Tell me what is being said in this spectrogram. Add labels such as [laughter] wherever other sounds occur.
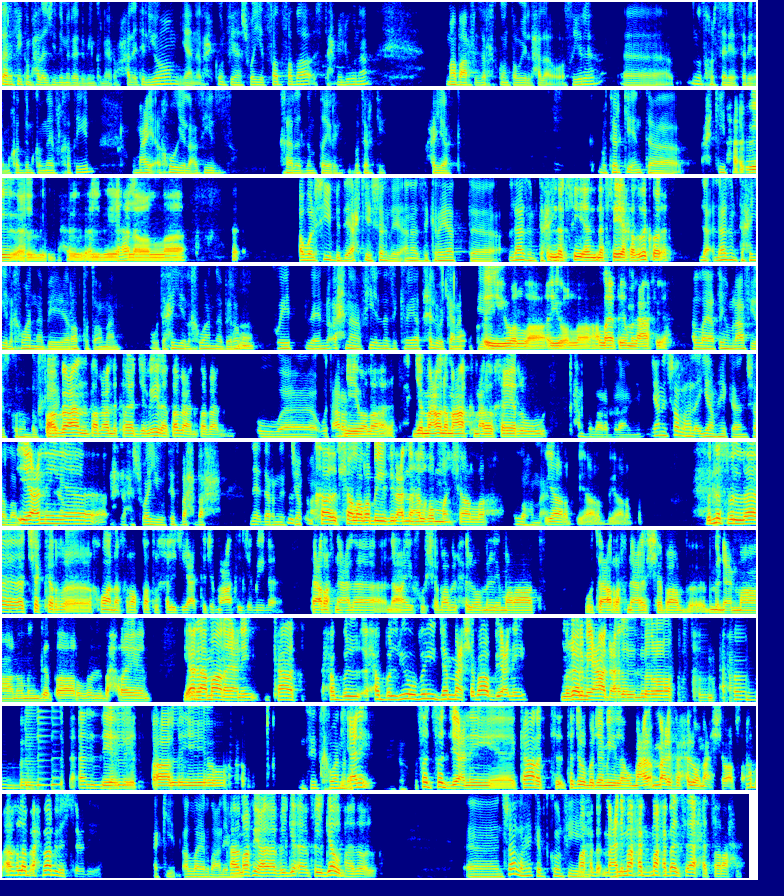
وسهلا فيكم حلقه جديدة من راديو بيانكونيرو. حلقة اليوم يعني رح يكون فيها شوية فضفضة استحملونا. ما بعرف إذا رح تكون طويلة الحلقة أو قصيرة. آه ندخل سريع سريع. مقدمكم نايف الخطيب ومعي أخوي العزيز خالد المطيري. بوتركي حياك. بوتركي أنت حكيت حبيب قلبي حبيب قلبي هلا والله. أول شيء بدي أحكي شغلة. أنا ذكريات آه، لازم تحيه النفسيه النفسية قصدك ولا؟ لا لازم تحيه لإخواننا برابطة عمان. وتحية لإخواننا برابطه مم. الكويت لأنه إحنا في لنا ذكريات حلوة كانت. أي والله أي والله. الله يعطيهم العافية. الله يعطيهم العافية ويذكرهم بالخير. طبعا طبعا ذكريات جميلة طبعا طبعا. و... وتعرف أي والله. جمعونا معاكم على الخير ويعني الحمد لله رب العالمين. يعني إن شاء الله هالأيام هيك إن شاء الله آه، تحلح شوي وتتبحبح نقدر نتجمع. إن شاء الله ربي يزيل عنا هالغمة إن شاء الله. اللهم. يا رب يا رب يا رب. بالنسبة أتشكر آه، إخواننا في الرابطات الخليجية على التجمعات الجميلة. تعرفنا على نايف والشباب الحلوة من الإمارات وتعرفنا على الشباب من عمان ومن قطر ومن البحرين. يعني الأمانة يعني كانت حب حب اليوفي جمع شباب يعني من غير ميعاد على قولتهم. حب الأندية الإيطالية وحب نسيت إخواننا. يعني صدق صدق يعني كانت تجربة جميلة ومعرفه حلوة مع الشباب صراحة. أغلب أحبابي من السعودية. أكيد الله يرضى عليهم. هذا ما في في القلب هذول. آه إن شاء الله هيك بتكون في ما أحب يعني ما أحب ما أحب أنسى أحد صراحة.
